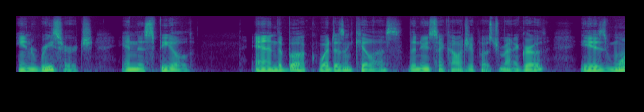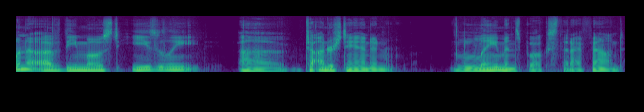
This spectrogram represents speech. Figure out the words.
in research in this field. And the book, What Doesn't Kill Us The New Psychology of Post Traumatic Growth, is one of the most easily uh, to understand and layman's books that I've found.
